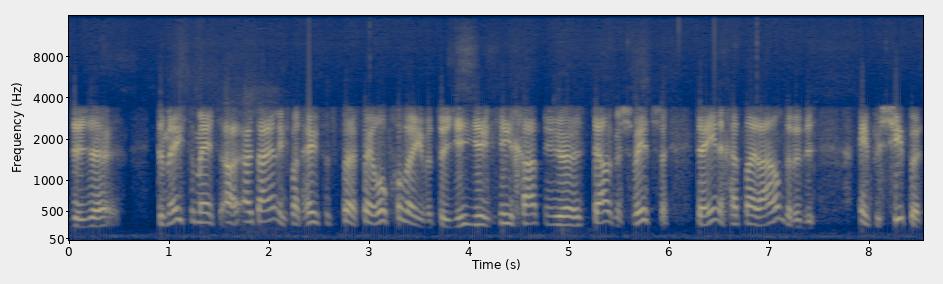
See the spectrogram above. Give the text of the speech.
dus de meeste mensen... Uiteindelijk, wat heeft het veel opgeleverd? Dus je, je, je gaat nu telkens switchen. De ene gaat naar de andere. Dus in principe...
